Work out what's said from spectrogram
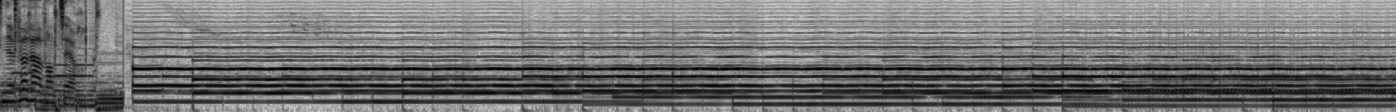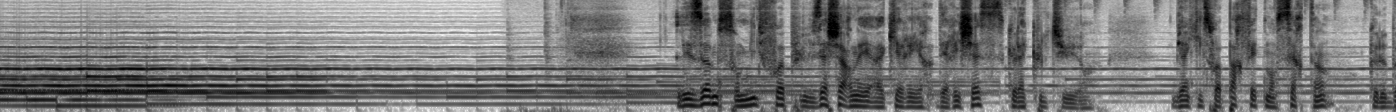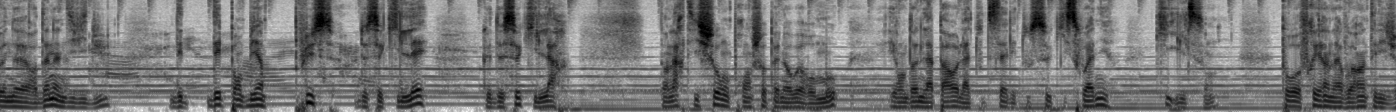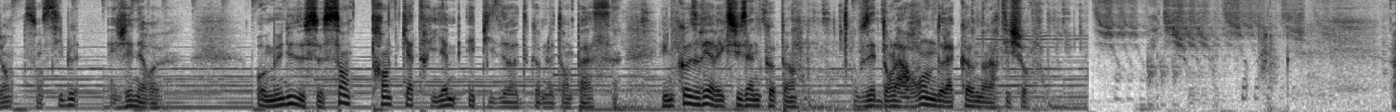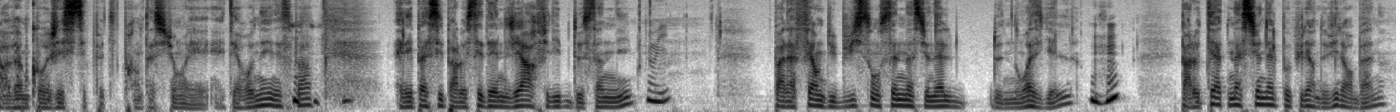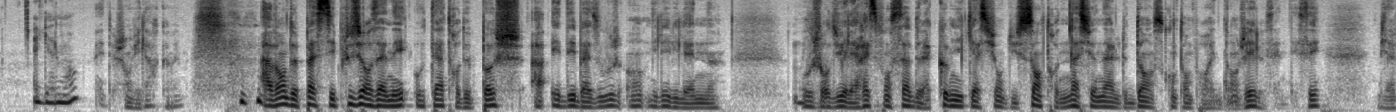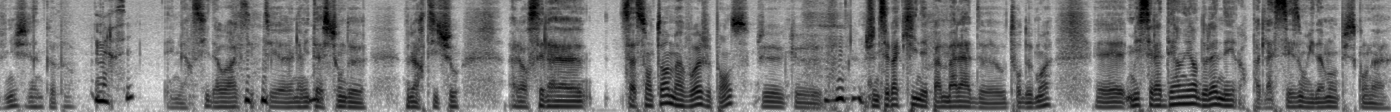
19h à 20h. Les hommes sont mille fois plus acharnés à acquérir des richesses que la culture, bien qu'ils soient parfaitement certains que le bonheur d'un individu dépend bien plus de ce qu'il est que de ce qu'il a. Dans l'artichaut, on prend Schopenhauer au mot et on donne la parole à toutes celles et tous ceux qui soignent qui ils sont pour offrir un avoir intelligent, sensible et généreux. Au menu de ce 134e épisode, comme le temps passe, une causerie avec Suzanne Copin, vous êtes dans la ronde de la com dans l'artichaut. Alors, elle va me corriger si cette petite présentation est, erronée, n'est-ce pas? Elle est passée par le CDN Gérard Philippe de Saint-Denis. Oui. Par la ferme du Buisson Scène Nationale de Noisiel. Mhm. Par le Théâtre National Populaire de Villeurbanne. Également. Et de Jean Villard quand même. avant de passer plusieurs années au Théâtre de Poche à Aidé-Bazouge en Ille-et-Vilaine. Aujourd'hui, elle est responsable de la communication du Centre national de danse contemporaine d'Angers, le CNDC. Bienvenue, Suzanne Copin. Merci. Et merci d'avoir accepté euh, l'invitation de, de l'artichaut. Alors, c'est la, ça s'entend à ma voix, je pense. Que, je ne sais pas qui n'est pas malade euh, autour de moi, euh, mais c'est la dernière de l'année. Alors, pas de la saison, évidemment, puisqu'on a.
